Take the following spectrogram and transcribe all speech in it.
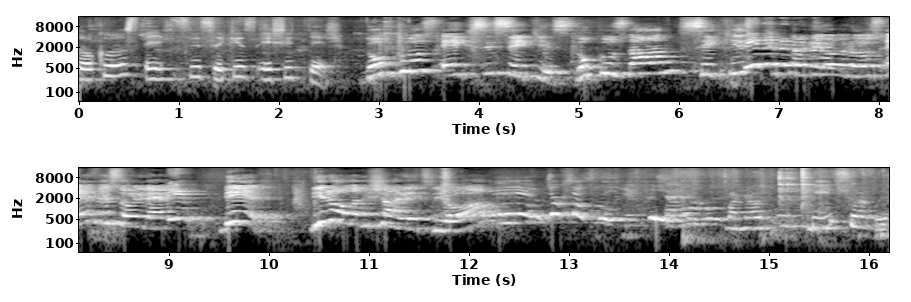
Dokuz eksi sekiz eşittir. 9 eksi 8. 9'dan 8 çıkarıyoruz. Efe söyle. 1. 1 olan işaretliyor. Çok sesliyim. Bana bir sıfır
